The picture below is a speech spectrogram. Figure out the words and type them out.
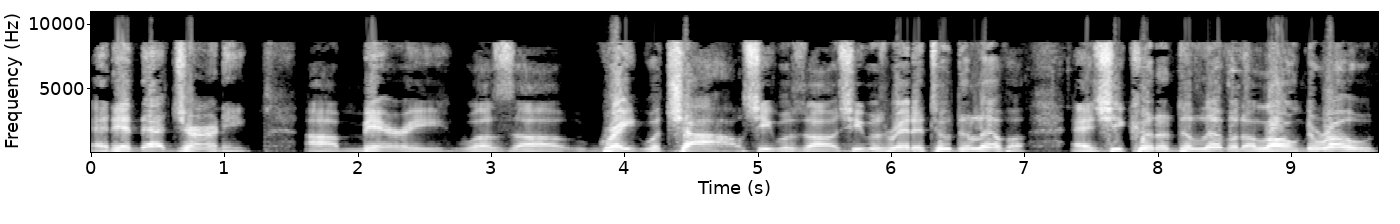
And in that journey, uh, Mary was uh, great with child. She was uh, she was ready to deliver, and she could have delivered along the road.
